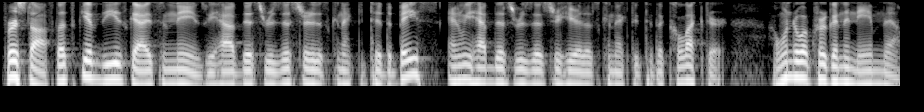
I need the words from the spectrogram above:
First off, let's give these guys some names. We have this resistor that's connected to the base, and we have this resistor here that's connected to the collector. I wonder what we're going to name them.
